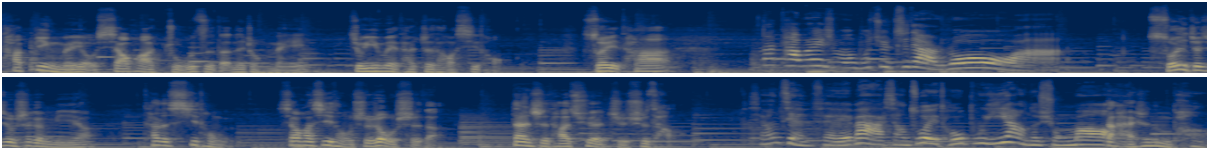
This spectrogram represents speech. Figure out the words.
它并没有消化竹子的那种酶，就因为它这套系统，所以它，那它为什么不去吃点肉啊？所以这就是个谜啊，它的系统消化系统是肉食的，但是它却只吃草，想减肥吧，想做一头不一样的熊猫但，还是那么胖，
